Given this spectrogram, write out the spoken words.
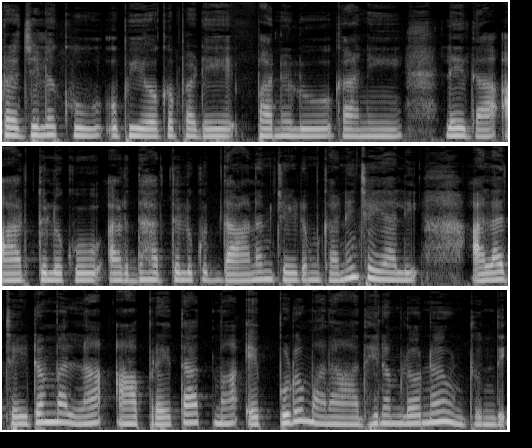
ప్రజలకు ఉపయోగపడే పనులు కానీ లేదా ఆర్తులకు అర్ధార్థులకు దానం చేయడం కానీ చేయాలి. అలా చేయటం వల్ల ఆ ప్రేతాత్మ ఎప్పుడూ మన ఆధీనంలోనే ఉంటుంది.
